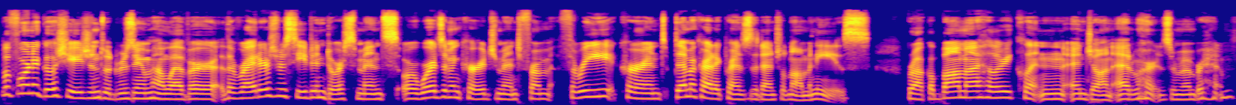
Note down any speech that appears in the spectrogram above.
Before negotiations would resume, however, the writers received endorsements or words of encouragement from three current Democratic presidential nominees Barack Obama, Hillary Clinton, and John Edwards. Remember him?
